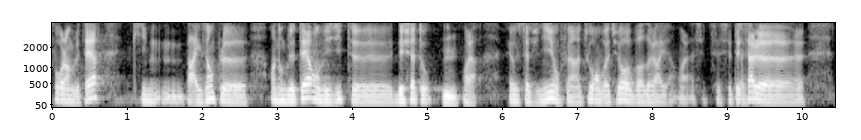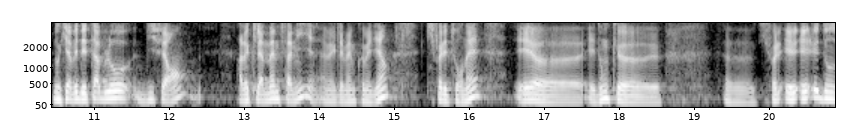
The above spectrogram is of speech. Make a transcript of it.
pour l'Angleterre. Qui, par exemple, euh, en Angleterre, on visite euh, des châteaux. Hmm. Voilà. Et aux États-Unis, on fait un tour en voiture au bord de la rivière. Voilà, c'était ça le. Donc il y avait des tableaux différents avec la même famille, avec les mêmes comédiens qu'il fallait tourner et, euh, donc euh, euh, fallait et, dans,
